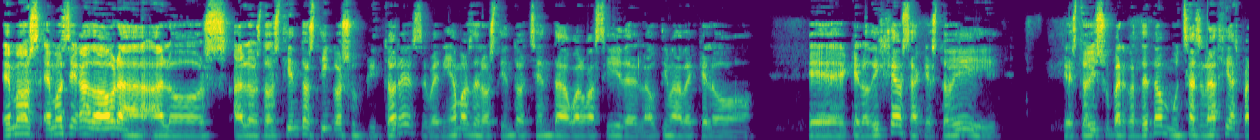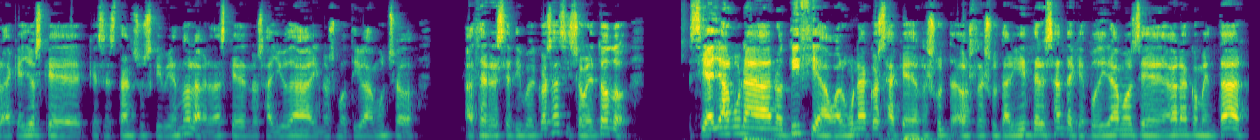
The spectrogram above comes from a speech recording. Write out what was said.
Hemos, hemos llegado ahora a los, a los 205 suscriptores. Veníamos de los 180 o algo así de la última vez que lo, que, lo dije. O sea que estoy que estoy súper contento. Muchas gracias para aquellos que, que, se están suscribiendo. La verdad es que nos ayuda y nos motiva mucho a hacer ese tipo de cosas. Y sobre todo, si hay alguna noticia o alguna cosa que os resultaría interesante que pudiéramos llegar a comentar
